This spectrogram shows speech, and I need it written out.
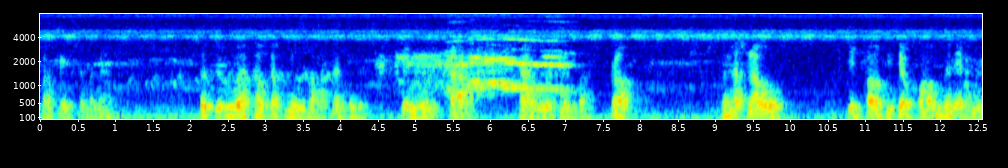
ความเป็นสมณะก็คือว่าเท่ากับหนึ่งบาทนั่นเองเป็นเงินตาค่าวดหนึ่งบาท เพราะพระเราจิตเขาที่เจ้าของไม่ได้อนุ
